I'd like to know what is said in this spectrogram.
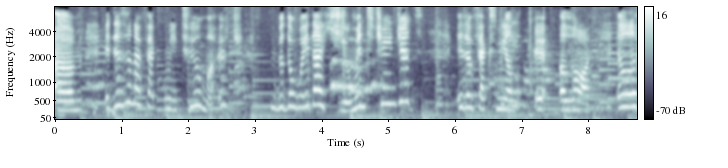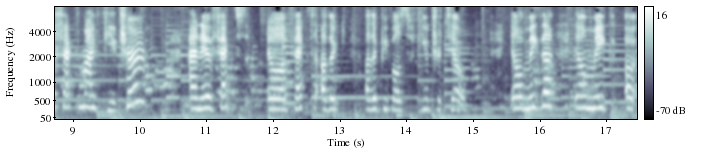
um it doesn't affect me too much. But the way that humans change it, it affects me a, a lot. It'll affect my future and it affects it'll affect other other people's future too. It'll make them it'll make uh,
